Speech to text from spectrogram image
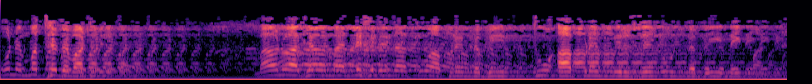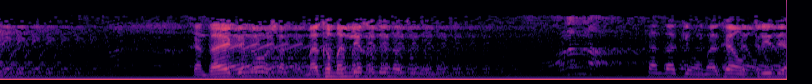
انہیں متے پہ وٹ میں انہوں آخیا میں لکھ دینا تو اپنے نبی، تو اپنے مرزے نو نبی نہیں ماننا۔ کہ ہو سکتا۔ میں کہ میں لکھ کیوں؟ میں کہ اتری دیا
